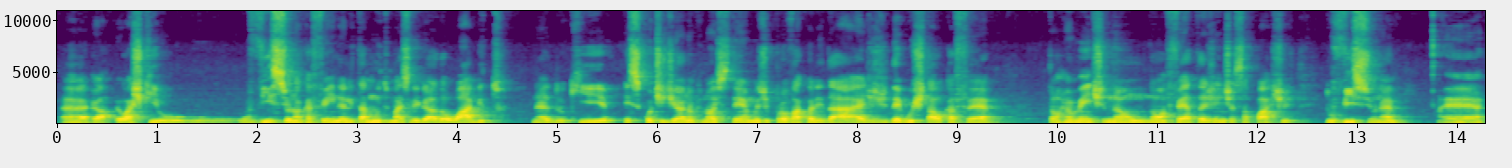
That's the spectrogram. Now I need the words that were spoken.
uh, eu, eu, acho que o, o vício na cafeína está muito mais ligado ao hábito né, do que esse cotidiano que nós temos de provar qualidade, de degustar o café. Então, realmente não, não afeta a gente essa parte do vício. Né? É,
